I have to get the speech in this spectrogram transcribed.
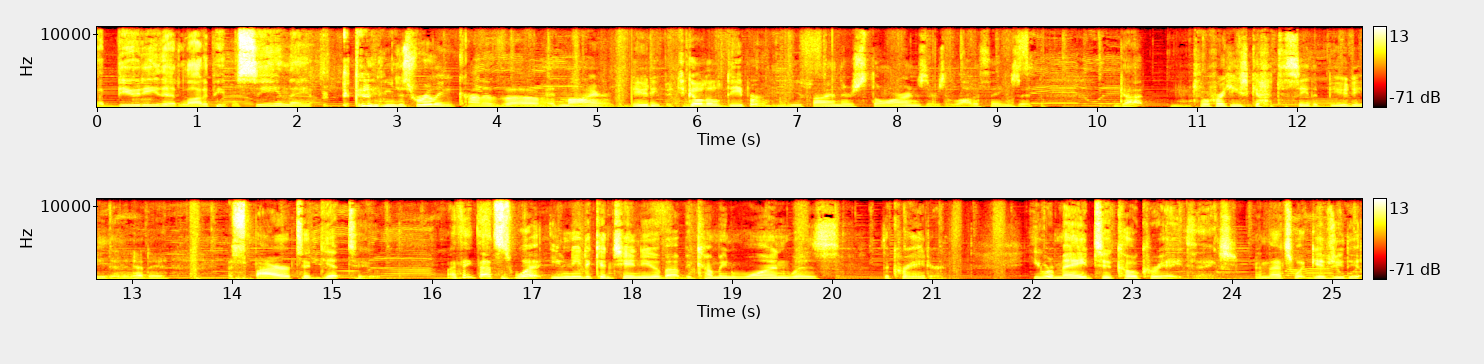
a beauty that a lot of people see and they just really kind of uh, admire the beauty. But you go a little deeper, you find there's thorns, there's a lot of things that got before you got to see the beauty that it had to aspire to get to. I think that's what you need to continue about becoming one with the Creator. You were made to co create things, and that's what gives you the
